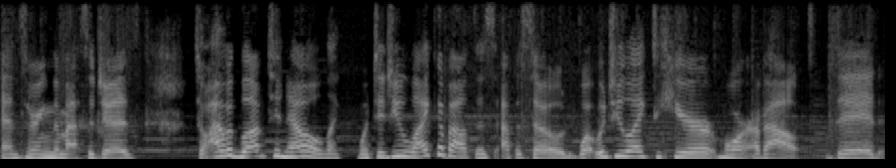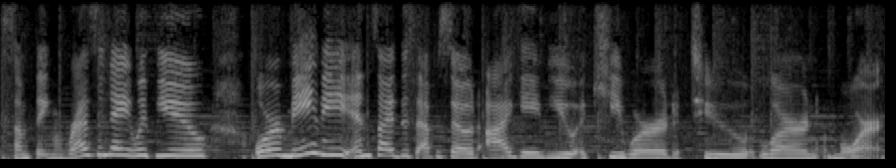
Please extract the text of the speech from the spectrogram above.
answering the messages. So I would love to know, like, what did you like about this episode? What would you like to hear more about? Did something resonate with you? Or maybe inside this episode, I gave you a keyword to learn more.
